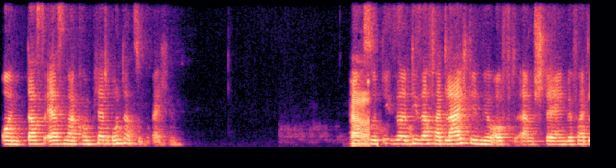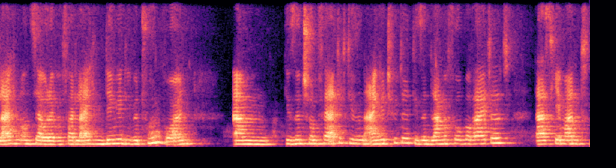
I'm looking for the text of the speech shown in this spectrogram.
Und das erstmal komplett runterzubrechen. Ja. Auch so dieser, dieser Vergleich, den wir oft ähm, stellen. Wir vergleichen uns ja oder wir vergleichen Dinge, die wir tun wollen. Ähm, die sind schon fertig, die sind eingetütet, die sind lange vorbereitet. Da ist jemand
